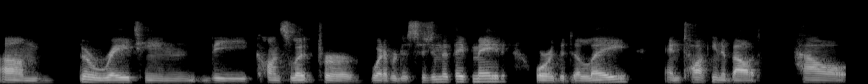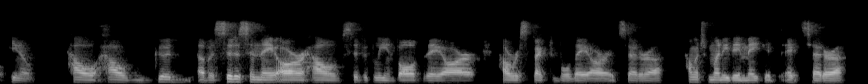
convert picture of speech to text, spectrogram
Um, berating the consulate for whatever decision that they've made or the delay, and talking about how you know how how good of a citizen they are, how civically involved they are, how respectable they are, et cetera how much money they make, et cetera.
